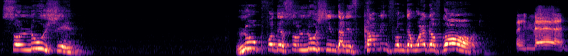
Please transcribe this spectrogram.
solution. Look for the solution that is coming from the Word of God. Amen.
